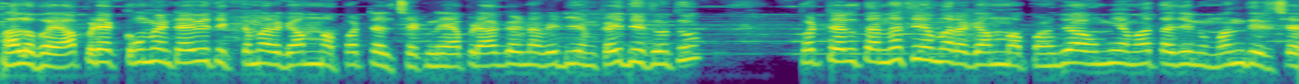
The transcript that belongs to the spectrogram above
હાલો ભાઈ, આપણે એક કોમેન્ટ આવી હતી કે તમારા ગામમાં પટેલ છે કે નહીં? આપણે આગળના વિડીયોમાં કહી દીધું હતું. પટેલ તો નથી અમારા ગામમાં, પણ જો આ ઉમિયા માતાજીનું મંદિર છે,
